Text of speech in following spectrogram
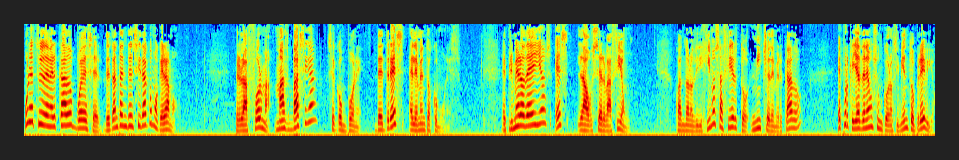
Un estudio de mercado puede ser de tanta intensidad como queramos, pero la forma más básica se compone de tres elementos comunes. El primero de ellos es la observación. Cuando nos dirigimos a cierto nicho de mercado, es porque ya tenemos un conocimiento previo,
